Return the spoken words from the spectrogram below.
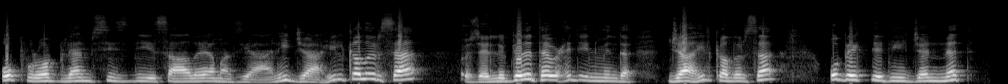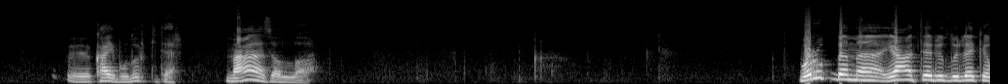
O problemsizliği sağlayamaz yani cahil kalırsa özellikle de tevhid ilminde cahil kalırsa o beklediği cennet e, kaybolur gider. Maazallah. Ve rubbema ya'teridu leke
